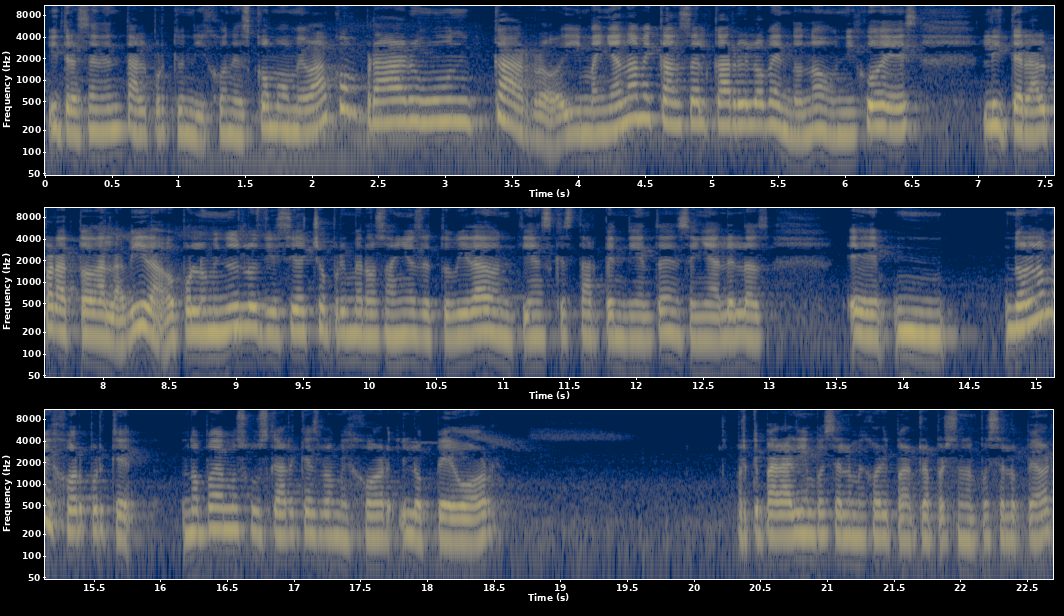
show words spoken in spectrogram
y trascendental porque un hijo no es como me va a comprar un carro y mañana me cansa el carro y lo vendo. No, un hijo es literal para toda la vida o por lo menos los 18 primeros años de tu vida donde tienes que estar pendiente de enseñarle las... Eh, mm, no lo mejor porque no podemos juzgar qué es lo mejor y lo peor, porque para alguien puede ser lo mejor y para otra persona puede ser lo peor,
